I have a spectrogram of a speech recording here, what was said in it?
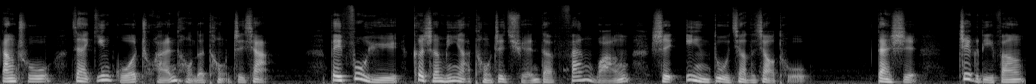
当初在英国传统的统治下，被赋予克什米亚统治权的藩王是印度教的教徒，但是这个地方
